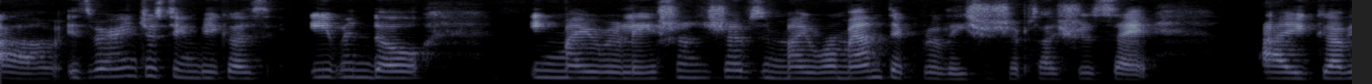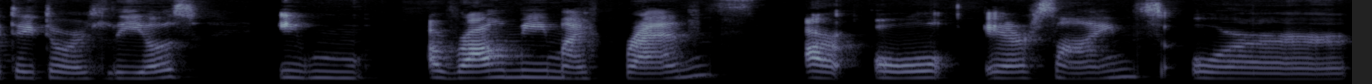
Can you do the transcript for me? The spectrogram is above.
um, it's very interesting because even though in my relationships, in my romantic relationships, I should say, I gravitate towards Leos. In around me, my friends are all air signs or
